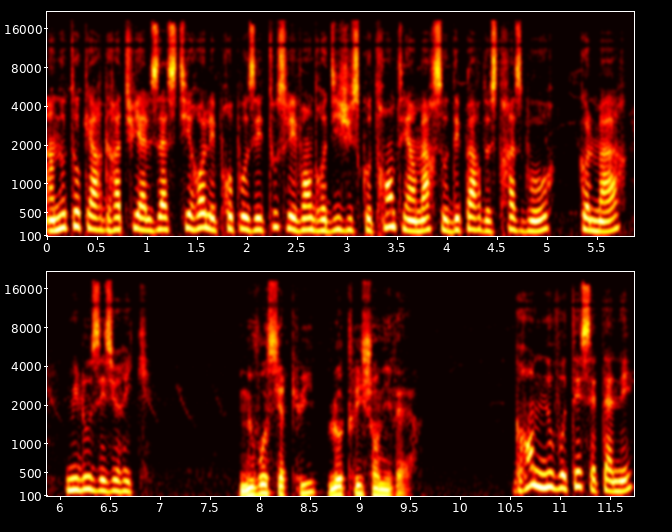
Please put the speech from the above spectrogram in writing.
un autocar gratuit Alsace-Tyrol est proposé tous les vendredis jusqu'au 31 mars au départ de Strasbourg, Colmar, Mulhouse et Zurich. Nouveau circuit, l'Autriche en hiver. Grande nouveauté cette année,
